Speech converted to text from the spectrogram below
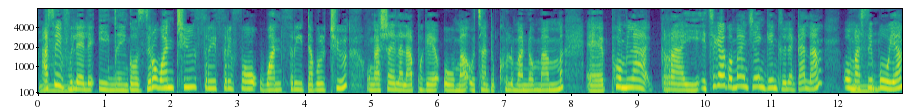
mm. asivulele incingo 0123341322 ungashayela lapho ke uma uthanda ukukhuluma nomama eh Phumla Krayi ithike kwamanje ngindlule ngala uma mm. sibuya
